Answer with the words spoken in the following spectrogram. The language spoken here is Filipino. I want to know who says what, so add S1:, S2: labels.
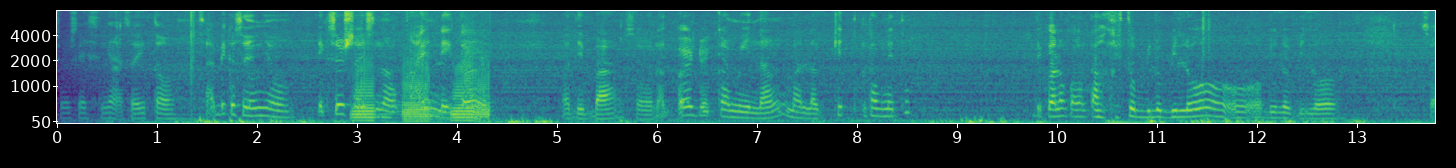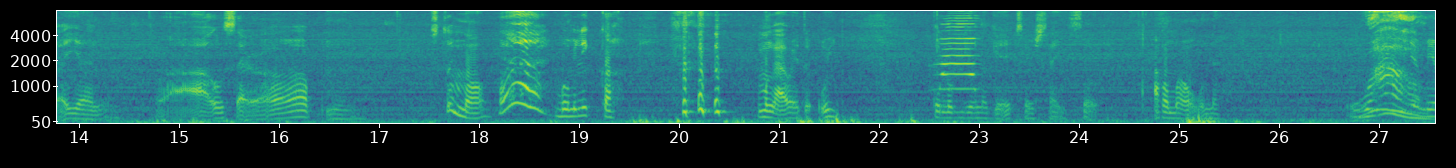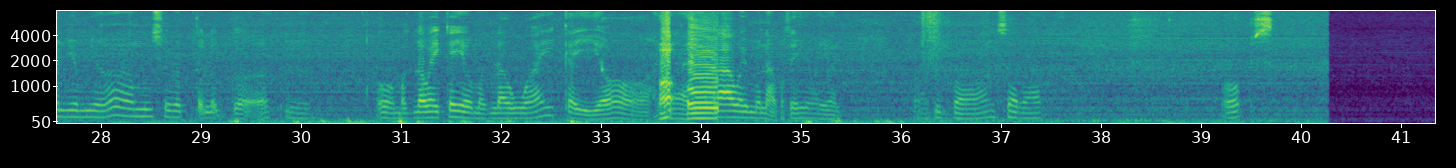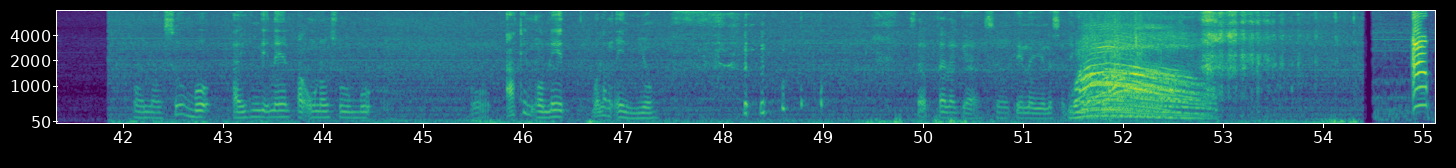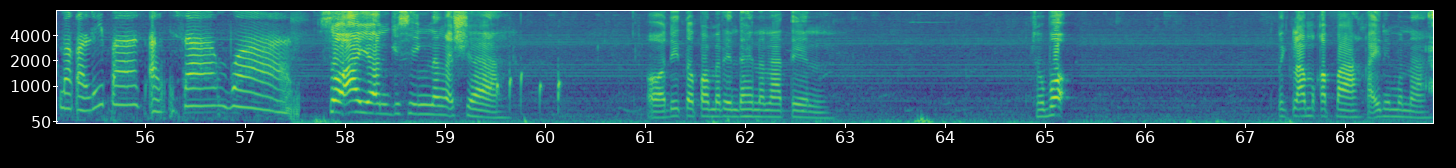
S1: Exercise nga. So, ito. Sabi ko sa inyo, exercise now, kain later. O, diba? So, nag-order kami ng malagkit. Ang tawag nito? Hindi ko alam kung anong tawag nito. Bilo-bilo. Oo, bilo-bilo. So, ayan. Wow, sarap. Mm. Gusto mo? Ah, bumili ka. Mga away ito. Uy, tulog yung nag-exercise. So, ako mauuna.
S2: Wow!
S1: Yum, yum, yum, yum. Ang Sarap talaga. Mm. Oh, maglaway kayo, maglaway kayo. Ayan.
S2: Uh-oh.
S1: Laway muna ako sa inyo ngayon. Oh, diba? Ang sarap. Oops. Unang subo. Ay, hindi na yan pang unang subo. Oh, akin ulit. Walang inyo. sarap talaga. So, tingnan nyo na sa Wow!
S3: At nakalipas ang isang buwan.
S1: So, ayun, gising na nga siya. O, dito, pamerindahin na natin. Subo. Reklamo ka pa. Kainin mo na.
